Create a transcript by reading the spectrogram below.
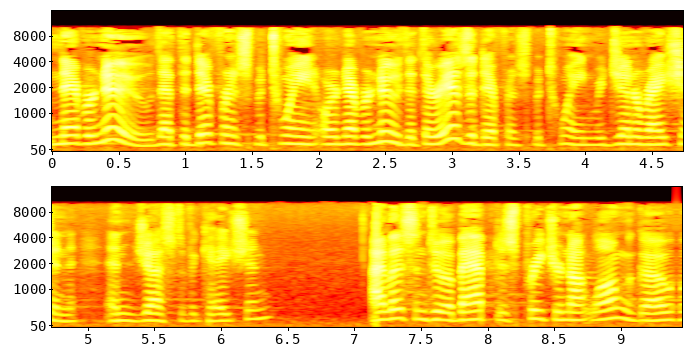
never knew that the difference between, or never knew that there is a difference between regeneration and justification. I listened to a Baptist preacher not long ago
